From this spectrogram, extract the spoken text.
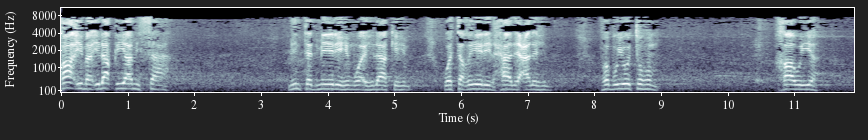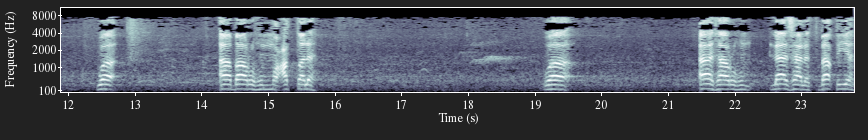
قائمة إلى قيام الساعة. من تدميرهم وإهلاكهم وتغيير الحال عليهم فبيوتهم خاوية وآبارهم معطلة وآثارهم لا زالت باقية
